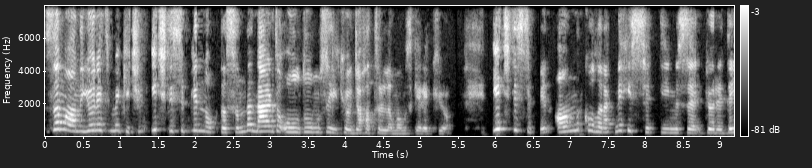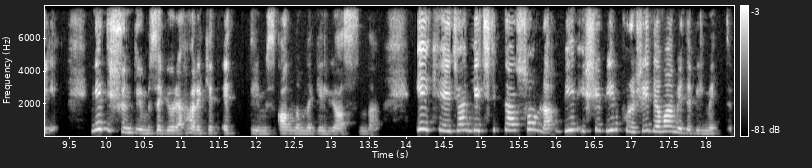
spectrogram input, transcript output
Zamanı yönetmek için iç disiplin noktasında nerede olduğumuzu ilk önce hatırlamamız gerekiyor. İç disiplin anlık olarak ne hissettiğimize göre değil, ne düşündüğümüze göre hareket ettiğimiz anlamına geliyor aslında. İlk heyecan geçtikten sonra bir işe, bir projeye devam edebilmektir.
